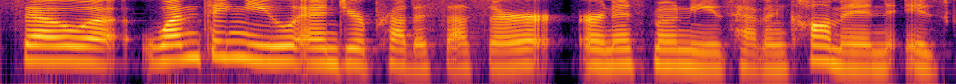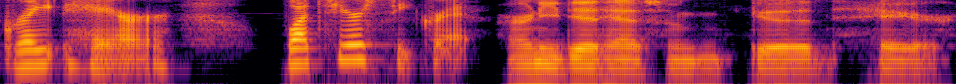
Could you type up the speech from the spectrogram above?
So, uh, one thing you and your predecessor, Ernest Moniz, have in common is great hair. What's your secret? Ernie did have some good hair.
